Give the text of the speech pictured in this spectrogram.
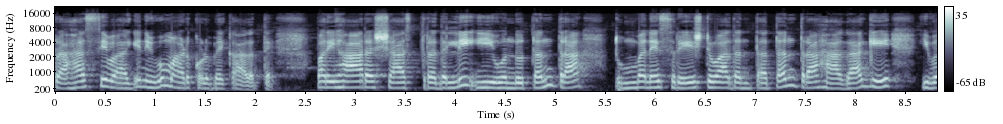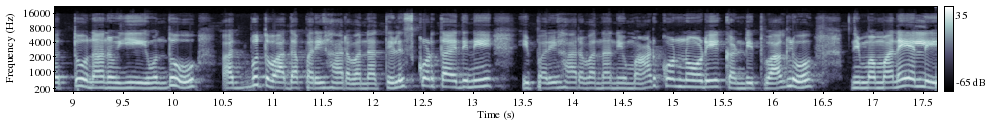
ರಹಸ್ಯವಾಗಿ ನೀವು ಮಾಡಿಕೊಳ್ಬೇಕಾಗತ್ತೆ. ಪರಿಹಾರ ಶಾಸ್ತ್ರದಲ್ಲಿ ಈ ಒಂದು ತಂತ್ರ ತುಂಬಾ ಶ್ರೇಷ್ಠವಾದಂಥ ತಂತ್ರ. ಹಾಗಾಗಿ ಇವತ್ತು ನಾನು ಈ ಒಂದು ಅದ್ಭುತವಾದ ಪರಿಹಾರವನ್ನು ತಿಳಿಸ್ಕೊಡ್ತಾ ಇದ್ದೀನಿ. ಈ ಪರಿಹಾರವನ್ನು ನೀವು ಮಾಡ್ಕೊಂಡು ನೋಡಿ ಖಂಡಿತವಾಗ್ಲೂ ನಿಮ್ಮ ಮನೆಯಲ್ಲಿ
